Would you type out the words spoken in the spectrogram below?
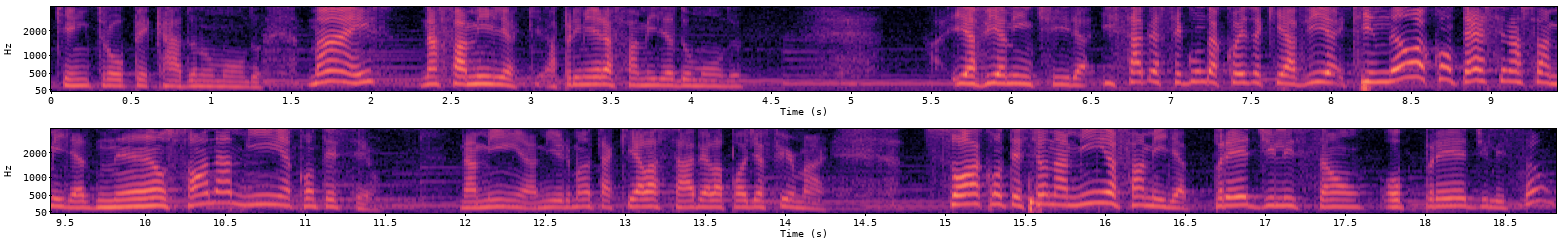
que entrou o pecado no mundo. Mas, na família, a primeira família do mundo, e havia mentira. E sabe a segunda coisa que havia, que não acontece nas famílias? Não, só na minha aconteceu na minha, a minha irmã está aqui, ela sabe, ela pode afirmar. Só aconteceu na minha família predilição ou predilição?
